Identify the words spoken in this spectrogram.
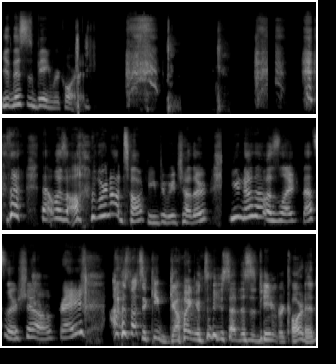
Yeah, this is being recorded. that, that was all. We're not talking to each other. You know that was like that's their show, right? I was about to keep going until you said this is being recorded.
